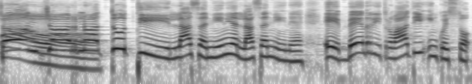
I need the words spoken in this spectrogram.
Ciao! Buongiorno a tutti, lasagnini e lasagnine e ben ritrovati in questo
